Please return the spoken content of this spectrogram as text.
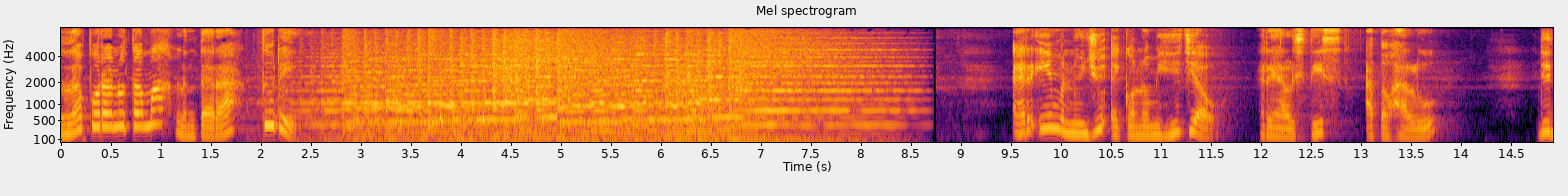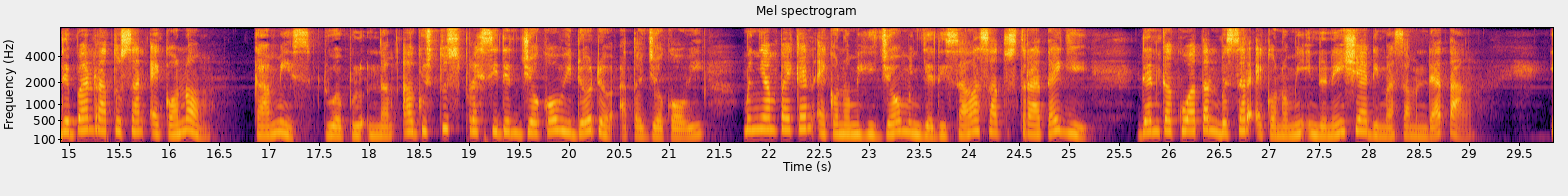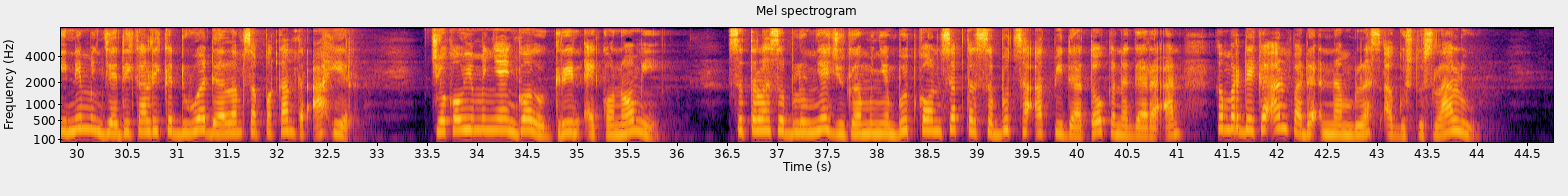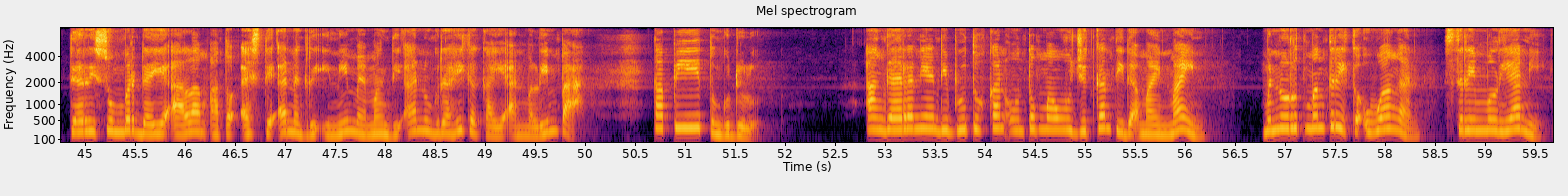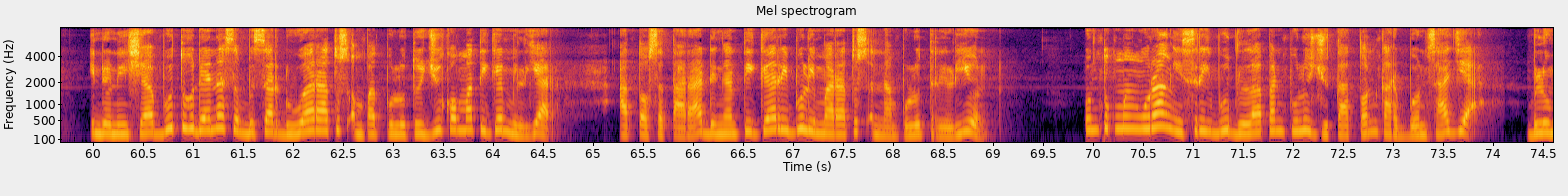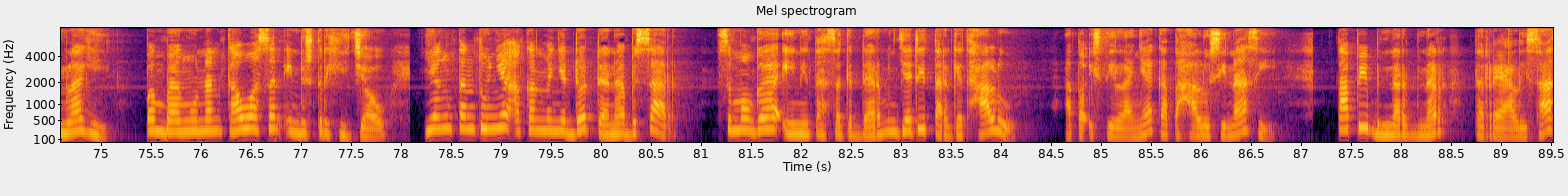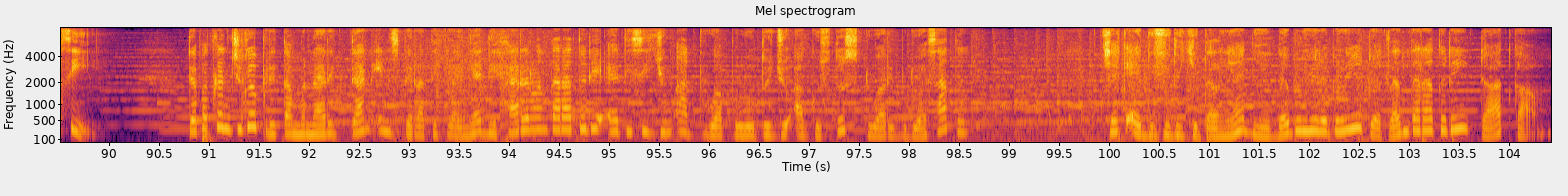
Laporan utama Lentera Today. RI menuju ekonomi hijau, realistis atau halu? Di depan ratusan ekonom, Kamis 26 Agustus Presiden Joko Widodo atau Jokowi menyampaikan ekonomi hijau menjadi salah satu strategi dan kekuatan besar ekonomi Indonesia di masa mendatang. Ini menjadi kali kedua dalam sepekan terakhir. Jokowi menyenggol green economy. Setelah sebelumnya juga menyebut konsep tersebut saat pidato kenegaraan kemerdekaan pada 16 Agustus lalu dari sumber daya alam atau SDA negeri ini memang dianugerahi kekayaan melimpah. Tapi tunggu dulu. Anggaran yang dibutuhkan untuk mewujudkan tidak main-main. Menurut Menteri Keuangan Sri Mulyani, Indonesia butuh dana sebesar 247,3 miliar atau setara dengan 3.560 triliun untuk mengurangi 1.080 juta ton karbon saja. Belum lagi pembangunan kawasan industri hijau yang tentunya akan menyedot dana besar. Semoga ini tak sekedar menjadi target halu atau istilahnya kata halusinasi, tapi benar-benar terrealisasi. Dapatkan juga berita menarik dan inspiratif lainnya di Hari Lentera Today edisi Jumat 27 Agustus 2021. Cek edisi digitalnya di www.lentaratoday.com.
